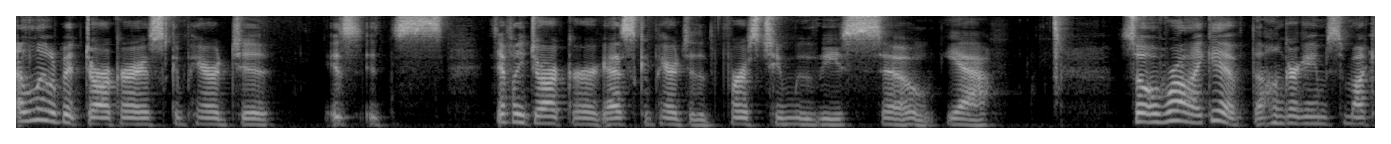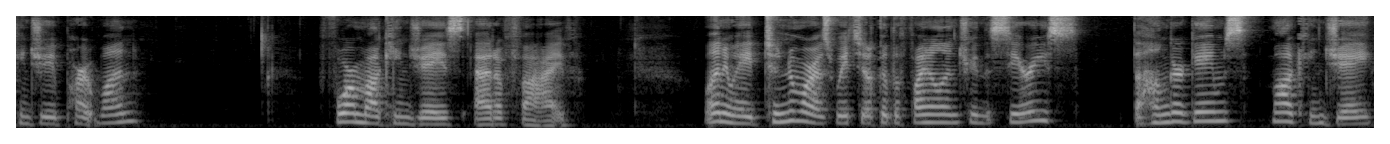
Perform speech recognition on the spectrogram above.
a little bit darker as compared to. It's, it's definitely darker as compared to the first two movies, so yeah. So, overall, I give The Hunger Games Mockingjay Part 1 four Mockingjays out of five. Well, anyway, tune tomorrow as we take a look at the final entry in the series, The Hunger Games Mockingjay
